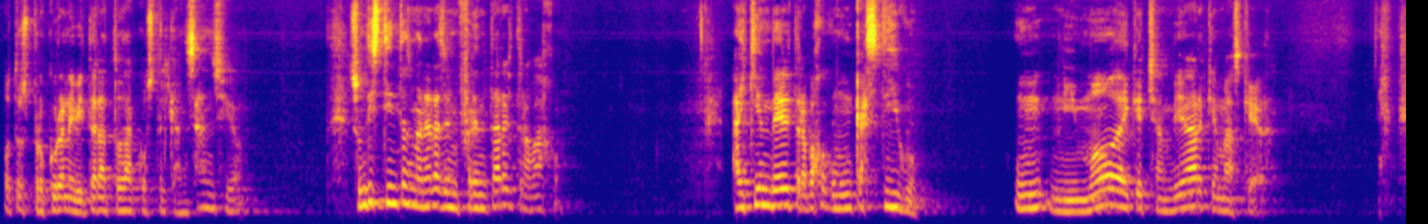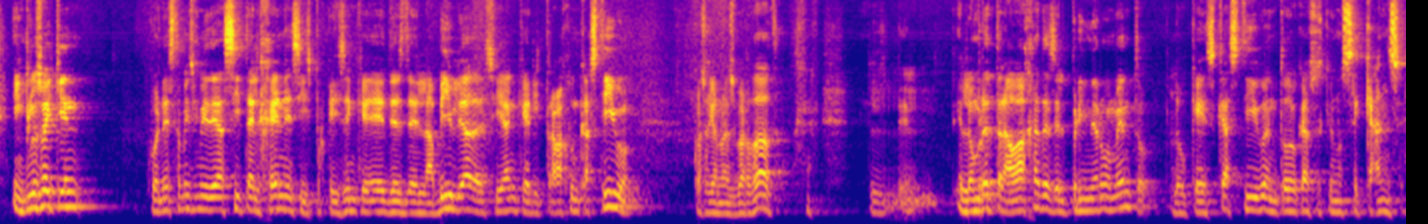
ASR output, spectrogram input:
otros procuran evitar a toda costa el cansancio. Son distintas maneras de enfrentar el trabajo. Hay quien ve el trabajo como un castigo, un ni modo hay que chambear, ¿qué más queda? Incluso hay quien con esta misma idea cita el Génesis, porque dicen que desde la Biblia decían que el trabajo es un castigo cosa que no es verdad. El, hombre trabaja desde el primer momento. Lo que es castigo en todo caso es que uno se canse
